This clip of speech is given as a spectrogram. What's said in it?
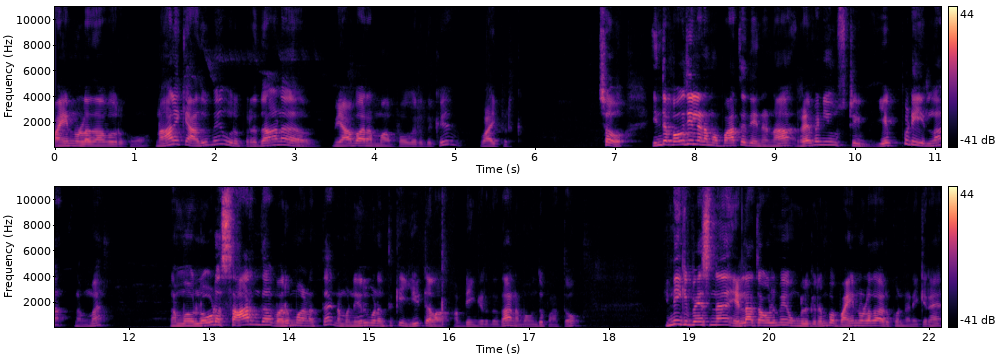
பயனுள்ளதாகவும் இருக்கும். நாளைக்கு அதுவுமே ஒரு பிரதான வியாபாரமாக போகிறதுக்கு வாய்ப்பு இருக்குது ஸோ இந்த பகுதியில் நம்ம பார்த்தது என்னென்னா ரெவென்யூ ஸ்ட்ரீம் எப்படிலாம் நம்ம நம்மளோட சார்ந்த வருமானத்தை நம்ம நிறுவனத்துக்கு ஈட்டலாம் அப்படிங்கிறத தான் நம்ம வந்து பார்த்தோம். இன்றைக்கி பேசின எல்லா தகவலுமே உங்களுக்கு ரொம்ப பயனுள்ளதாக இருக்கும்னு நினைக்கிறேன்.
